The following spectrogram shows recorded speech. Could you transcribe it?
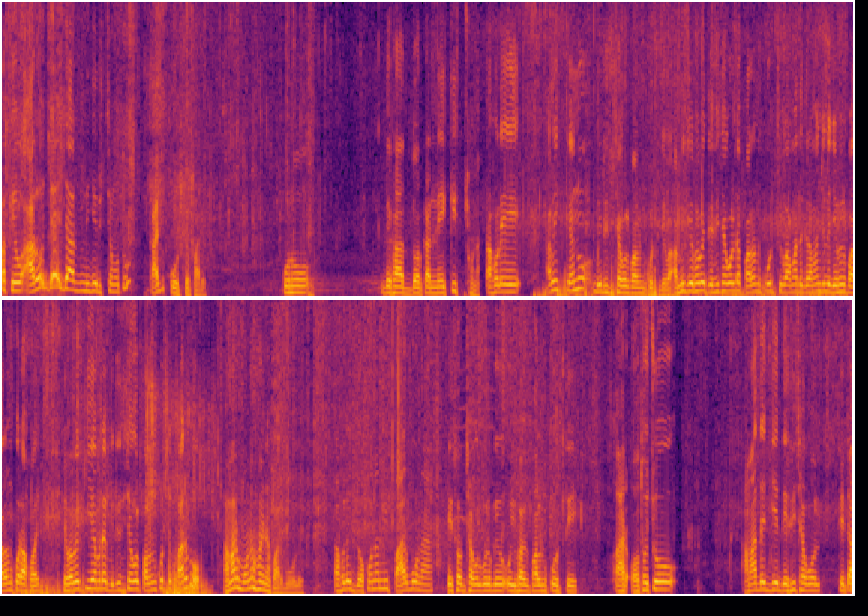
বা কেউ আরও যায় যার নিজের ইচ্ছে মতো কাজ করতে পারে। কোনো দেখার দরকার নেই, কিচ্ছু না। তাহলে আমি কেন বিদেশি ছাগল পালন করতে যাব? আমি যেভাবে দেশি ছাগলটা পালন করছি বা আমাদের গ্রামাঞ্চলে যেভাবে পালন করা হয়, সেভাবে কি আমরা বিদেশি ছাগল পালন করতে পারব? আমার মনে হয় না পারব বলে। তাহলে যখন আমি পারব না এইসব ছাগলগুলোকে ওইভাবে পালন করতে, আর অথচ আমাদের যে দেশি ছাগল, সেটা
